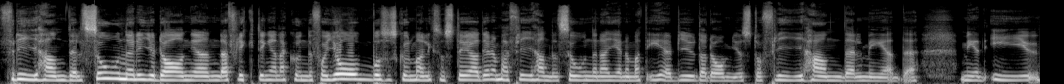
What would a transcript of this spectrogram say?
frihandelszoner i Jordanien där flyktingarna kunde få jobb och så skulle man liksom stödja de här frihandelszonerna genom att erbjuda dem just då frihandel med, med EU.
